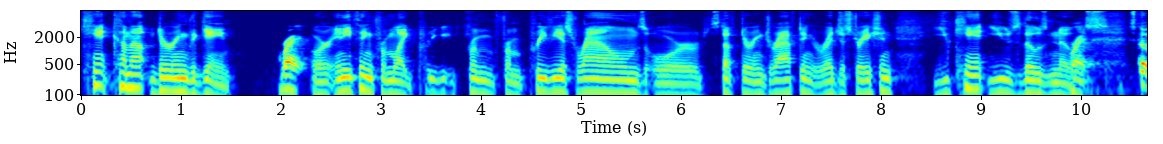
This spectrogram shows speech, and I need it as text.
can't come out during the game Right. or anything from like pre- from from previous rounds or stuff during drafting or registration you can't use those notes Right. So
